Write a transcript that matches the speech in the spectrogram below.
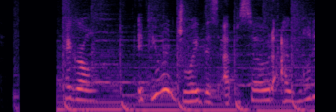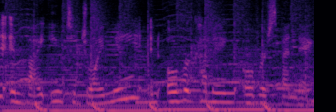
Hey, girl. If you enjoyed this episode, I want to invite you to join me in Overcoming Overspending.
